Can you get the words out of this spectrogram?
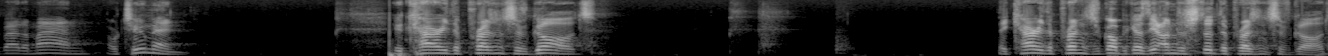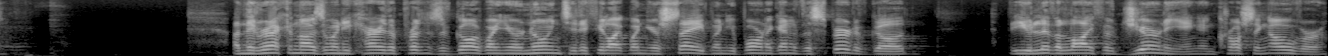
about a man or two men who carried the presence of God. They carried the presence of God because they understood the presence of God. And they recognized that when you carry the presence of God, when you're anointed, if you like, when you're saved, when you're born again of the Spirit of God, that you live a life of journeying and crossing over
